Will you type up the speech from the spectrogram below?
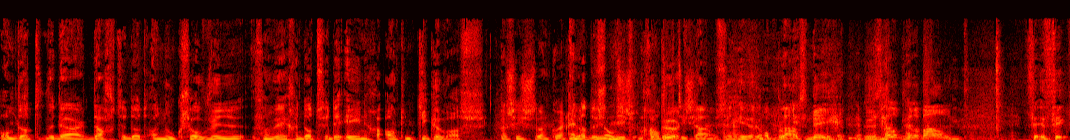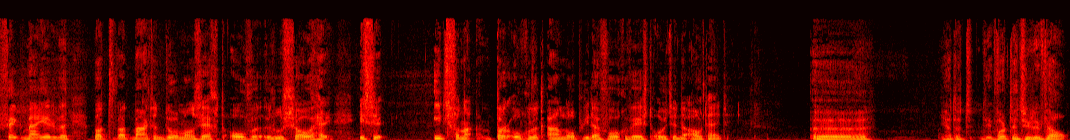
omdat we daar dachten dat Anouk zou winnen... vanwege dat ze de enige authentieke was. Precies, dan kan je En dat is niet gebeurd, dames en heren. Op plaats 9. Dus dat helpt helemaal niet. Fik, Fik Meijer, wat, wat Maarten Doorman zegt over Rousseau... is er iets van een per ongeluk aanloopje daarvoor geweest ooit in de oudheid? Uh, ja, dat wordt natuurlijk wel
